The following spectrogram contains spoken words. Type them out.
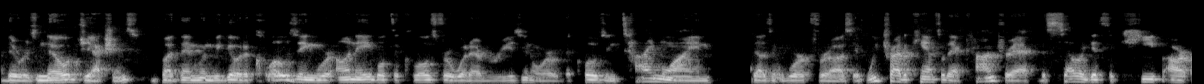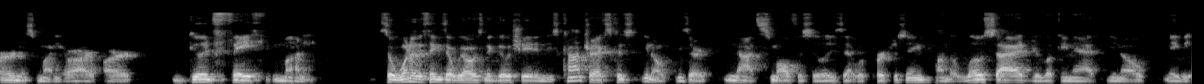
There was no objections, but then when we go to closing, we're unable to close for whatever reason, or the closing timeline doesn't work for us. If we try to cancel that contract, the seller gets to keep our earnest money or our, our good faith money. So one of the things that we always negotiate in these contracts, because you know these are not small facilities that we're purchasing. On the low side, you're looking at you know maybe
